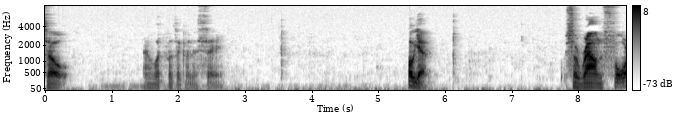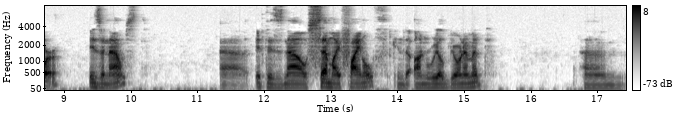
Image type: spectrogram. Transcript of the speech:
so, and what was I gonna say? Oh yeah. So round four is announced. Uh, it is now semi-finals in the Unreal Tournament. Um,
